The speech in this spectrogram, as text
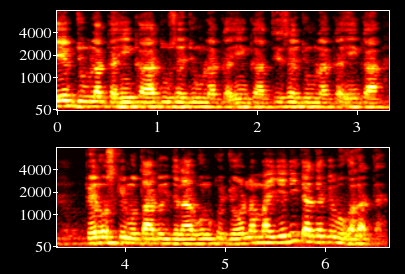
एक जुमला कहीं का, दूसरा जुमला कहीं का, तीसरा जुमला कहीं का, फिर उसके मुताबिक जनाब उनको जोड़ना, मैं ये नहीं कहता कि वो गलत है,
